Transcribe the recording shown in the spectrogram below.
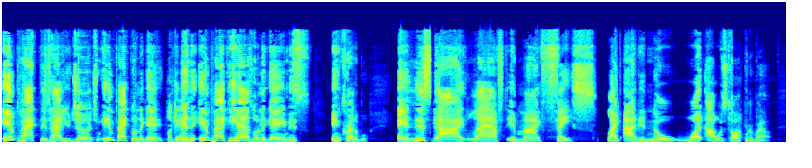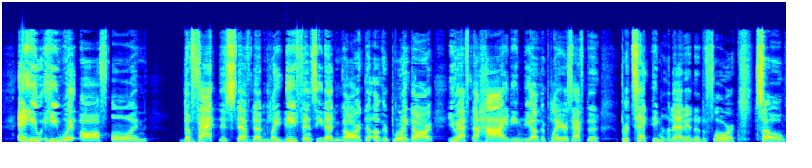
Impact is how you judge impact on the game. Okay. And the impact he has on the game is incredible. And this guy laughed in my face like I didn't know what I was talking about. And he he went off on the fact that Steph doesn't play defense, he doesn't guard the other point guard. You have to hide him. The other players have to protect him on that end of the floor. So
